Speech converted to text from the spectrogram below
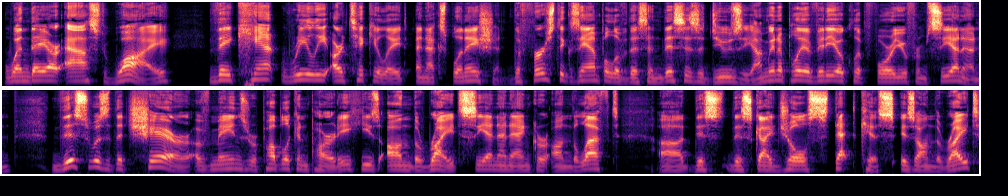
when they are asked why, they can't really articulate an explanation. The first example of this, and this is a doozy, I'm going to play a video clip for you from CNN. This was the chair of Maine's Republican Party. He's on the right, CNN anchor on the left. Uh, this this guy Joel Stetkis is on the right.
